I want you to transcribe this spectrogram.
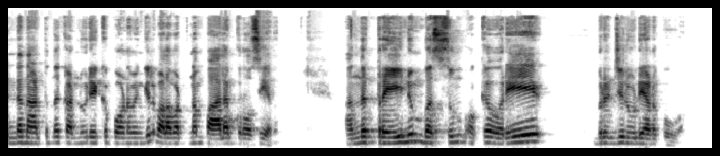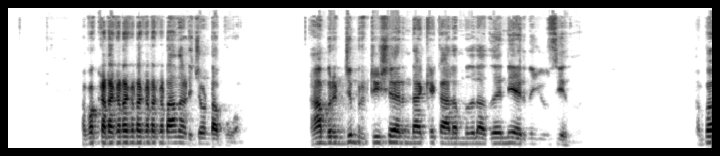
എന്റെ നാട്ടിൽ നിന്ന് കണ്ണൂരേക്ക് പോകണമെങ്കിൽ വളവട്ടണം പാലം ക്രോസ് ചെയ്യണം. അന്ന് ട്രെയിനും ബസ്സും ഒക്കെ ഒരേ ബ്രിഡ്ജിലൂടെയാണ് പോവുക. അപ്പൊ കടകട കട കടകടാന്ന് അടിച്ചോണ്ടാ പോവുക. ആ ബ്രിഡ്ജ് ബ്രിട്ടീഷുകാരുണ്ടാക്കിയ കാലം മുതൽ അത് തന്നെയായിരുന്നു യൂസ് ചെയ്തത്. അപ്പൊ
